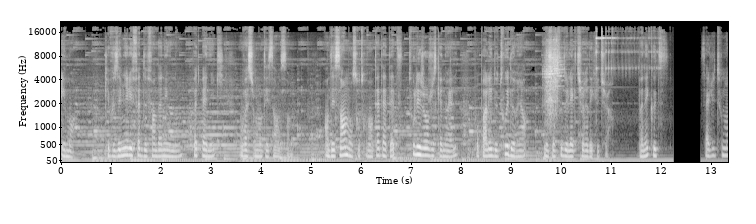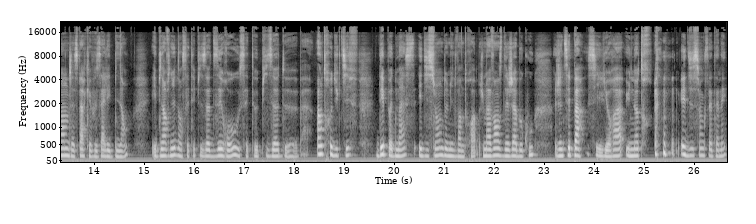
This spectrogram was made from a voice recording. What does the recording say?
et moi. Que vous aimiez les fêtes de fin d'année ou non, pas de panique, on va surmonter ça ensemble. En décembre, on se retrouve en tête à tête, tous les jours jusqu'à Noël, pour parler de tout et de rien, mais surtout de lecture et d'écriture. Bonne écoute Salut tout le monde, j'espère que vous allez bien et bienvenue dans cet épisode 0 ou cet épisode euh, bah, introductif des Podmas édition 2023. Je m'avance déjà beaucoup, je ne sais pas s'il y aura une autre édition que cette année,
